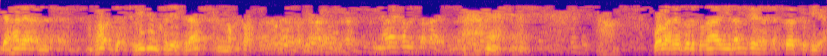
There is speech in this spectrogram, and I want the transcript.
لا هذا تريدون نخليه ثلاث؟ في المقطع والله لو قلت هذه لمسة احسست فيها.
